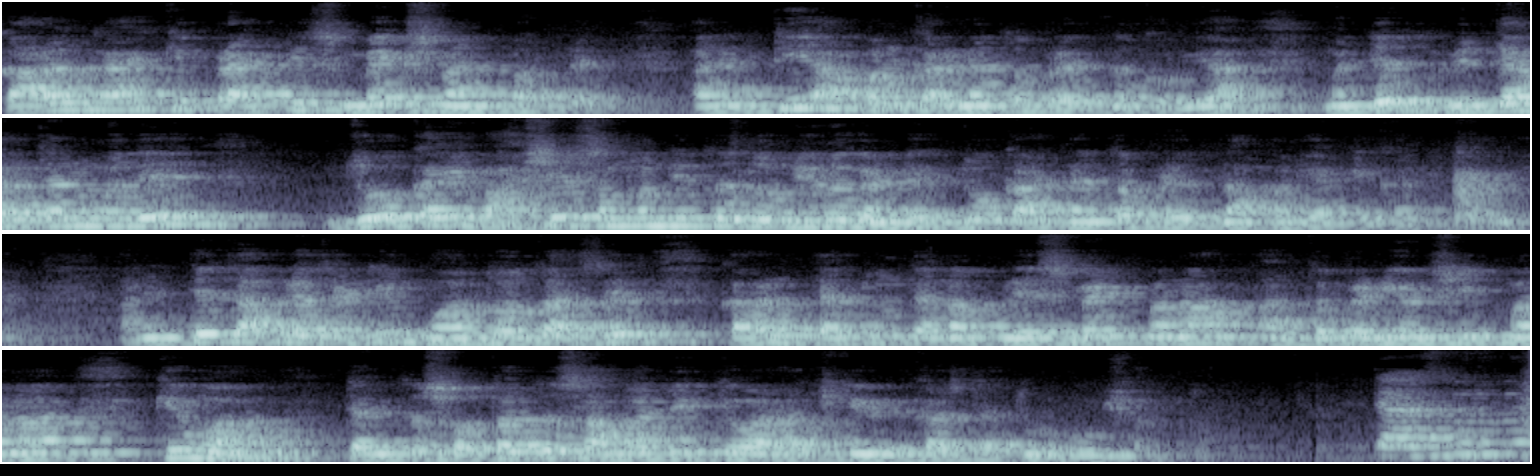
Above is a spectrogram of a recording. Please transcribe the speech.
कारण काय? की प्रॅक्टिस मेक्स मॅन परफेक्ट आणि ती आपण करण्याचा प्रयत्न करूया. म्हणजेच विद्यार्थ्यांमध्ये जो काही भाषेसंबंधीचा जो न्यूनगंड आहे तो काढण्याचा प्रयत्न आपण या ठिकाणी करूया. आणि तेच आपल्यासाठी महत्त्वाचं असेल. कारण त्यातून त्यांना प्लेसमेंट म्हणा अंतरप्रेन्युअरशिप म्हणा किंवा त्यांचं स्वतःचं सामाजिक किंवा राजकीय विकास त्यातून होऊ शकतो. त्याचबरोबर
